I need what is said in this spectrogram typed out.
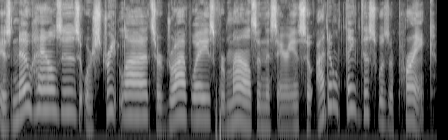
is no houses or street lights or driveways for miles in this area, so I don't think this was a prank.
